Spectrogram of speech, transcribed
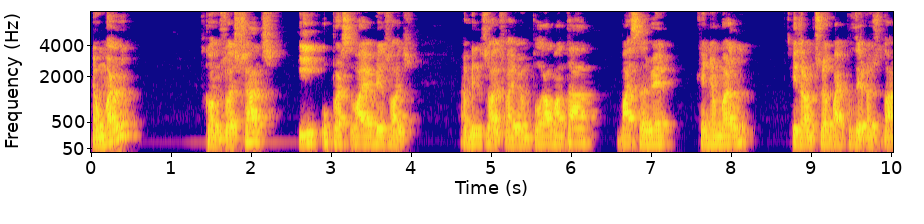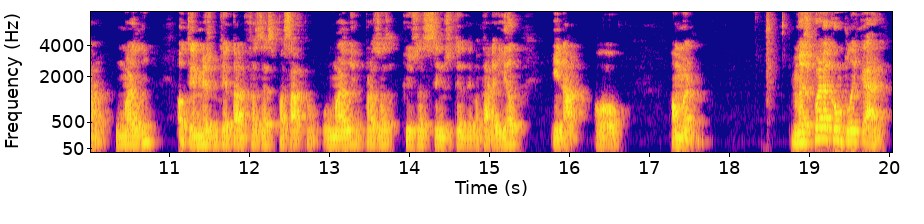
é o Merlin, com os olhos fechados, e o Percival vai abrir os olhos. Abrindo os olhos, vai ver um polegar levantado, vai saber quem é o Merlin, e durante o jogo vai poder ajudar o Merlin, ou tem mesmo tentado fazer-se passar por o Merlin para que os assassinos tentem matar a ele e não ao, ao Merlin. Mas para complicar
